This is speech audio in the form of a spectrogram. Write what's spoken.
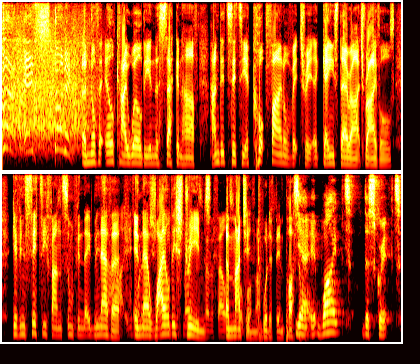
That is stunning. Another Ilkay worldie in the second half handed City a cup final victory against their arch rivals, giving City fans something they'd never, in their wildest dreams, imagined would have been possible. Yeah, it wiped the script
